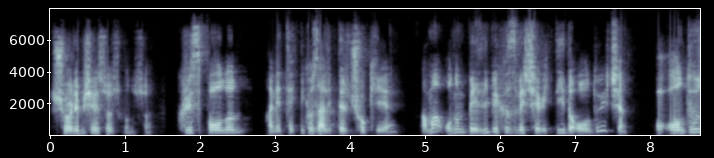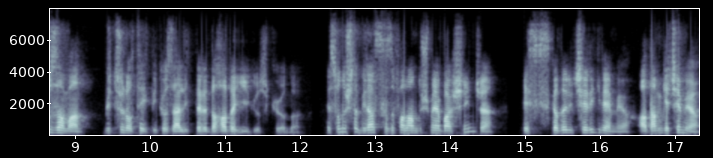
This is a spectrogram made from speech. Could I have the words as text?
şöyle bir şey söz konusu. Chris Paul'un hani teknik özellikleri çok iyi ama onun belli bir hız ve çevikliği de olduğu için o olduğu zaman bütün o teknik özellikleri daha da iyi gözüküyordu. Ve sonuçta biraz hızı falan düşmeye başlayınca eskisi kadar içeri giremiyor. Adam geçemiyor.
